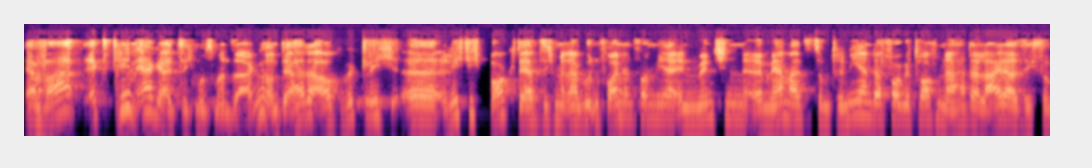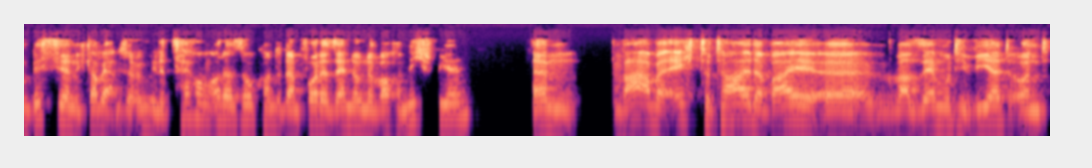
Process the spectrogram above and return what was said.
er war extrem ehrgeizig, muss man sagen. Und der hatte auch wirklich äh, richtig Bock. Der hat sich mit einer guten Freundin von mir in München äh, mehrmals zum Trainieren davor getroffen. Da hat er leider sich so ein bisschen, ich glaube, er hatte irgendwie eine Zerrung oder so, konnte dann vor der Sendung eine Woche nicht spielen. Ähm, war aber echt total dabei, äh, war sehr motiviert und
